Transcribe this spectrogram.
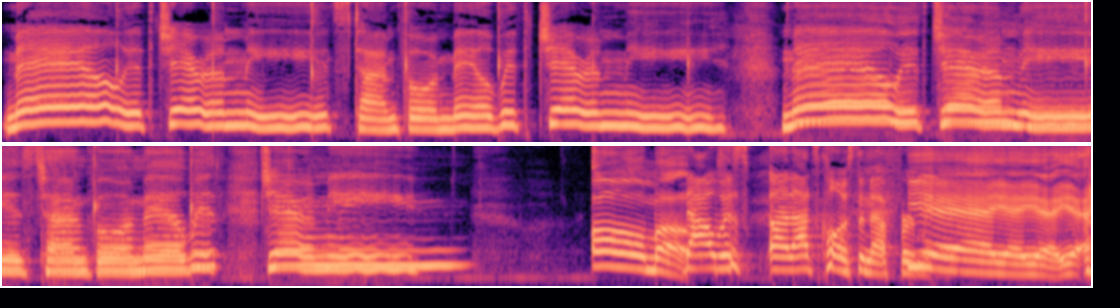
Mail with Jeremy. It's time for Mail with Jeremy. Mail with Jeremy. It's time for Mail with Jeremy. Almost. That was uh, that's close enough for me. yeah, yeah, yeah, yeah.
